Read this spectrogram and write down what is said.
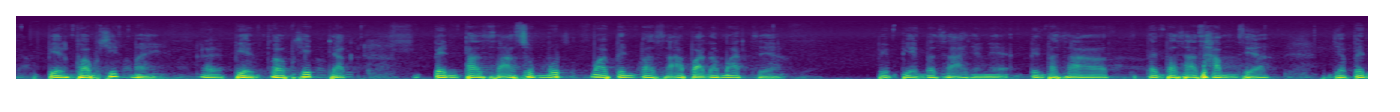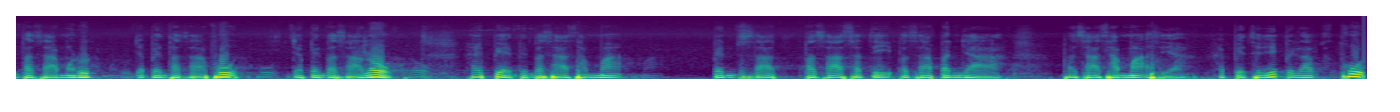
ำเปลี่ยนความคิดใหม่ เปลี่ยนความคิดจากเป็นภาษาสมมุติมาเป็นภาษาปรมัตเสียเสียเปลี่ยนภาษาอย่างนี้เป็นภาษาเป็นภาษาธรรมเสียจะเป็นภาษามนุษย์ จะเป็นภาษาพูด จะเป็นภาษาโลก ให้เปลี่ยนเป็นภาษาธรรมะ เป็นภาษาภาษาสติภาษาปัญญา ภาษาธรรมะเสียเปลี่ยนทีนี้เวลาพูด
